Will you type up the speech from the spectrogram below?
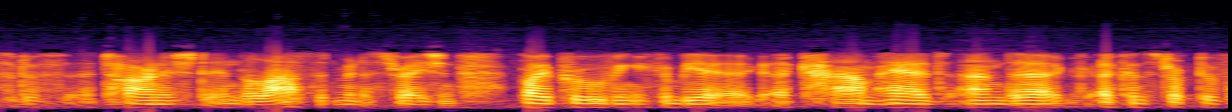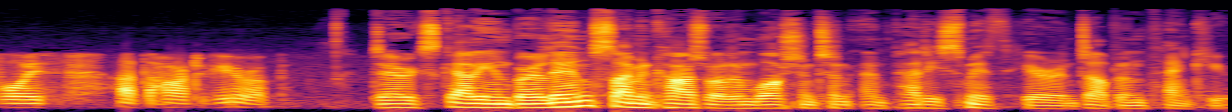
sort of tarnished in the last administration by proving it can be a, a calm head and a, a constructive voice at the heart of Europe. Derek Scally in Berlin, Simon Carswell in Washington, and Paddy Smyth here in Dublin. Thank you.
